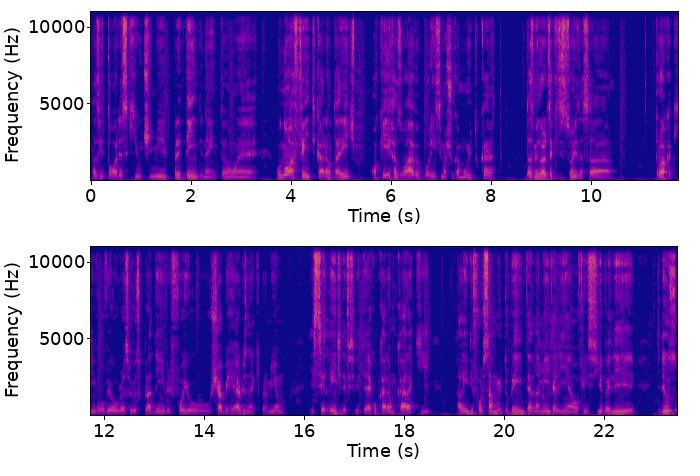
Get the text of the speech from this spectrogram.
as vitórias que o time pretende, né? Então, é. O Noah Fent, cara, é um tarente ok, razoável, porém se machuca muito, cara. Das melhores aquisições nessa troca que envolveu o Russell Wilson para Denver foi o Shelby Harris, né? Que para mim é um excelente defensive tackle. Cara é um cara que além de forçar muito bem internamente a linha ofensiva, ele, ele, usa,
